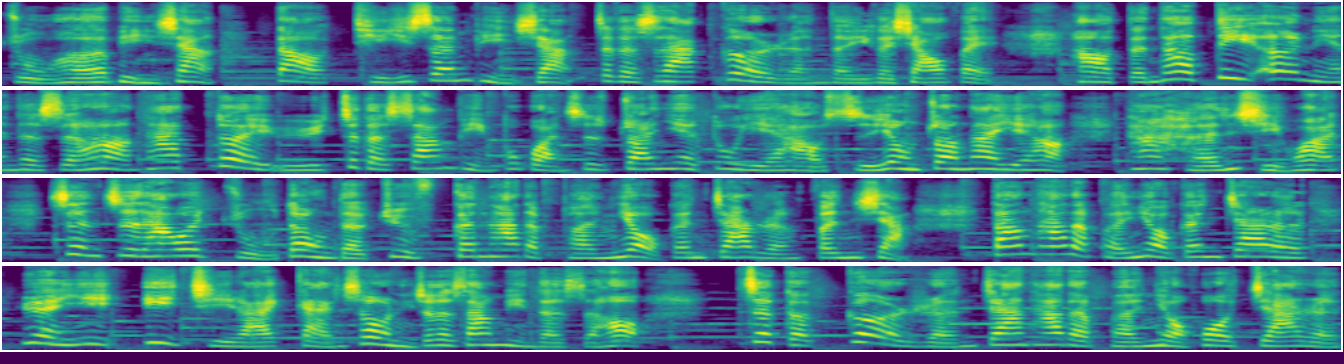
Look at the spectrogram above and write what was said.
组合品相。到提升品相，这个是他个人的一个消费。好，等到第二年的时候，他对于这个商品，不管是专业度也好，使用状态也好，他很喜欢，甚至他会主动的去跟他的朋友、跟家人分享。当他的朋友跟家人愿意一起来感受你这个商品的时候，这个个人加他的朋友或家人，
